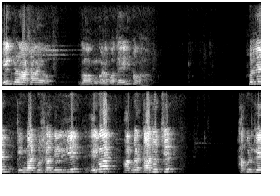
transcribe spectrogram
বিঘ্ননাশায় গং গণপতই শুনলেন, তিনবার পুষ্পাঞ্জলি দিয়ে, এইবার আপনার কাজ হচ্ছে ঠাকুরকে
